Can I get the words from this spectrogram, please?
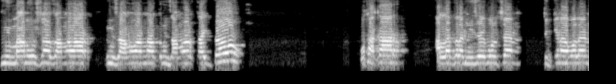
তুমি মানুষ না জানোয়ার, তুমি জানোয়ার না, তুমি জানোয়ার চাইতেও কোথাকার আল্লাহ তালা নিজেই বলছেন, ঠিক কিনা বলেন?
